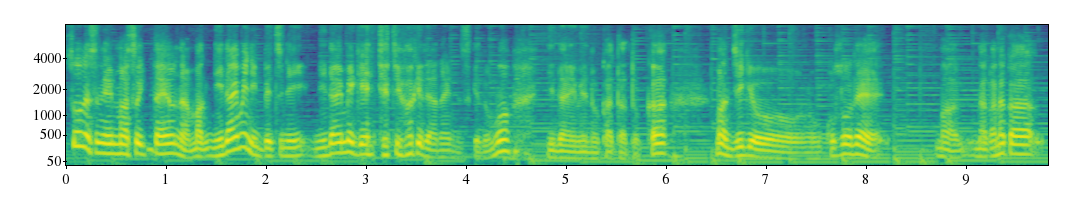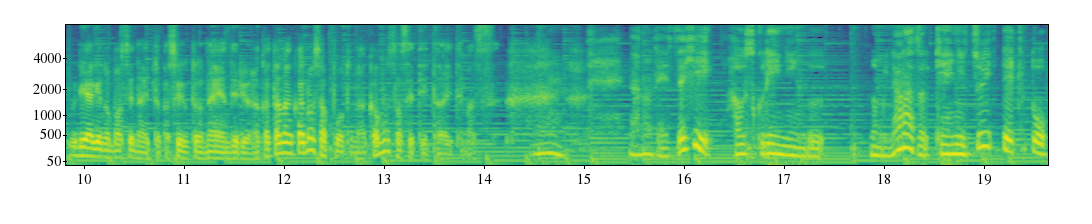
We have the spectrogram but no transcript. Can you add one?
そうですね。まあそういったような、まあ2代目に別に2代目限定というわけではないんですけども、2代目の方とか、まあ事業のことで、まあなかなか売り上げ伸ばせないとか、そういうことを悩んでいるような方なんかのサポートなんかもさせていただいてます。うん。なので、ぜひ、ハウスクリーニングのみならず、経営についてちょっと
